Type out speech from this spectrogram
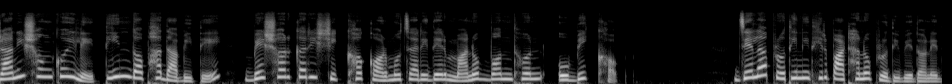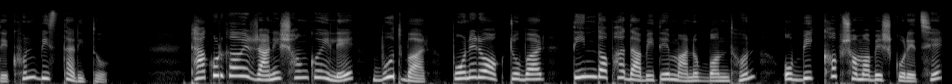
রানীশঙ্কইলে তিন দফা দাবিতে বেসরকারি শিক্ষক কর্মচারীদের মানববন্ধন ও বিক্ষোভ। জেলা প্রতিনিধির পাঠানো প্রতিবেদনে দেখুন বিস্তারিত। ঠাকুরগাঁওয়ের রানী রানীশঙ্কইলে বুধবার, পনেরো অক্টোবর, তিন দফা দাবিতে মানববন্ধন ও বিক্ষোভ সমাবেশ করেছে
